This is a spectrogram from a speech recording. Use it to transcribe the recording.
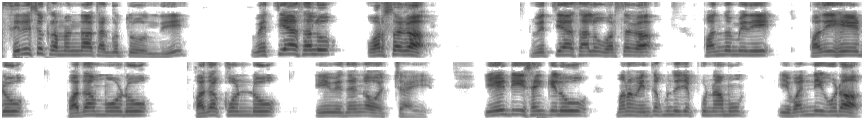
సిరీస్ క్రమంగా తగ్గుతూ ఉంది. వ్యత్యాసాలు వరుసగా వ్యత్యాసాలు వరుసగా పంతొమ్మిది పదిహేడు పదమూడు పదకొండు ఈ విధంగా వచ్చాయి. ఏంటి ఈ సంఖ్యలు? మనం ఇంతకుముందు చెప్పుకున్నాము. ఇవన్నీ కూడా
